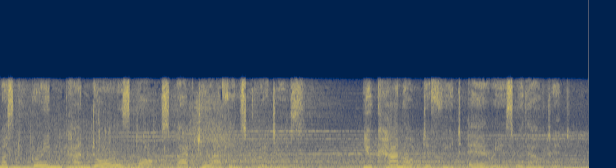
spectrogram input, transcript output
Must bring Pandora's box back to Athens, Kratos. You cannot defeat Ares without it.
